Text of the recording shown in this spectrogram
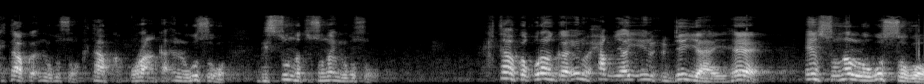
kitaabka in lagu sugo kitaabka qur'aanka in lagu sugo bisunati sunna in lagu sugo. Kitaabka qur'aanka inuu xaq yahay inuu xujo yahay hee in sunno lagu sugo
